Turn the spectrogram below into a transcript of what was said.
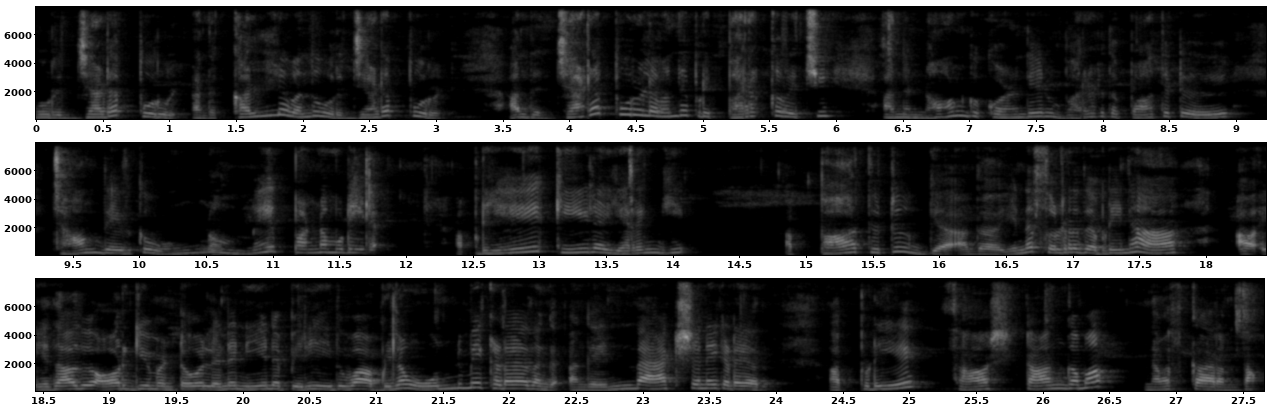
ஒரு ஜடப்பொருள் அந்த கல் வந்து ஒரு ஜடப்பொருள். அந்த ஜடப்பொருளை வந்து இப்படி பறக்க வச்சு அந்த நான்கு குழந்தையும் வர்றத பார்த்துட்டு சாங்தேவுக்கு ஒன்றுமே பண்ண முடியல. அப்படியே கீழே இறங்கி பார்த்துட்டு அந்த என்ன சொல்கிறது அப்படின்னா ஏதாவது ஆர்கியூமெண்ட்டோ இல்லைன்னா நீ என்ன பெரிய இதுவா அப்படிலாம் ஒன்றுமே கிடையாது அங்கே அங்கே எந்த ஆக்ஷனே கிடையாது. அப்படியே சாஷ்டாங்கமாக நமஸ்காரம் தான்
